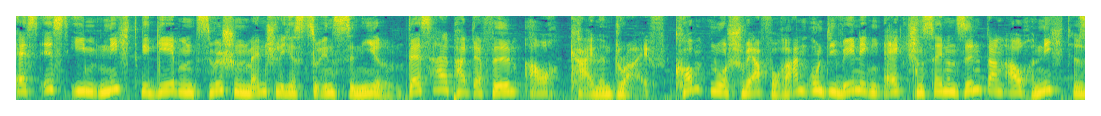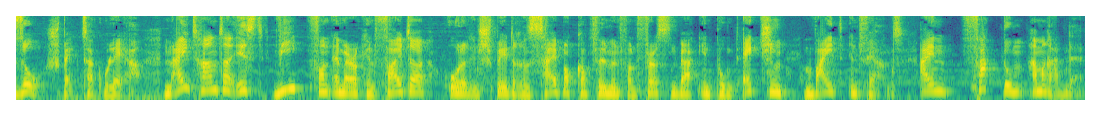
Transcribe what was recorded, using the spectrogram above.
Es ist ihm nicht gegeben, Zwischenmenschliches zu inszenieren. Deshalb hat der Film auch keinen Drive, kommt nur schwer voran und die wenigen Action-Szenen sind dann auch nicht so spektakulär. Night Hunter ist, wie von American Fighter oder den späteren Cybercop-Filmen von Furstenberg in Punkt Action, weit entfernt. Ein Faktum am Rande.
